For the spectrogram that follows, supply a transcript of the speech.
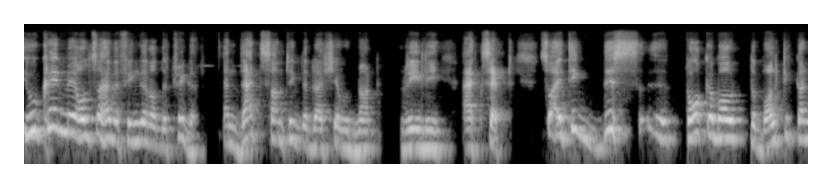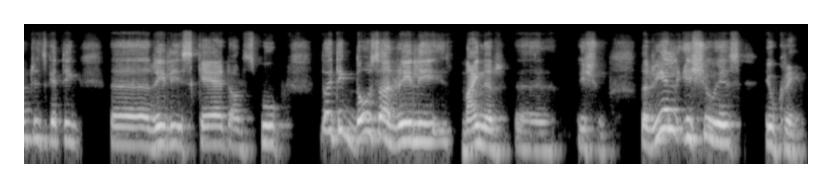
Ukraine may also have a finger on the trigger. And that's something that Russia would not really accept. So I think this uh, talk about the Baltic countries getting uh, really scared or spooked, though I think those are really minor uh, issue. The real issue is Ukraine.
